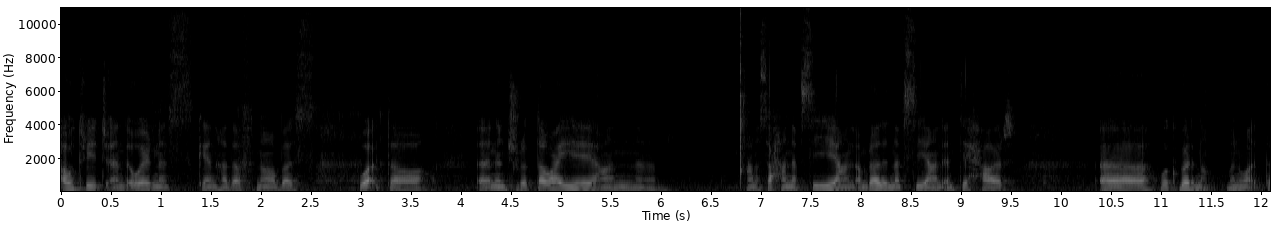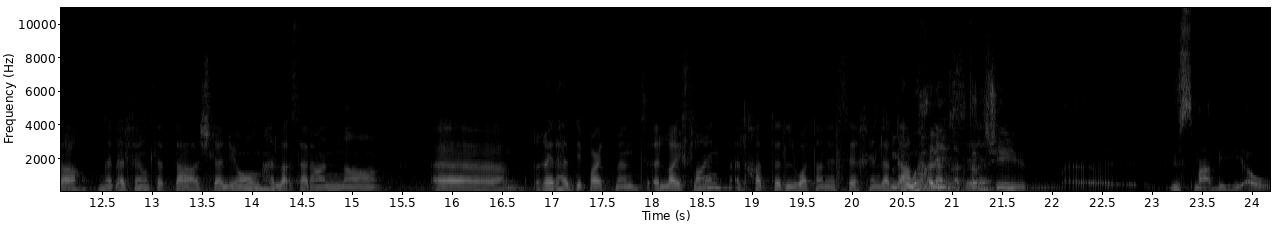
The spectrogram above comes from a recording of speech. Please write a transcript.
outreach and awareness كان هدفنا بس وقتها uh, ننشر التوعية عن عن الصحة النفسية عن الأمراض النفسية عن الانتحار uh, وكبرنا من وقتها من 2013 لليوم. هلأ صار عندنا آه غير هال department ال Lifeline الخط الوطني الساخن للدعم اللي هو حاليا أكثر شيء يسمع به أو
